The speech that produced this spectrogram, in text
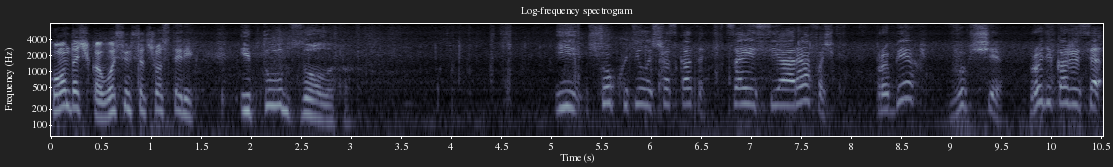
Хондочка 86 рік. І тут золото. І що б хотілося ще сказати, цей CRF пробіг взагалі. Вроді кажеться,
